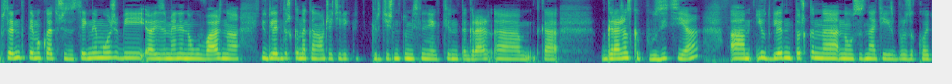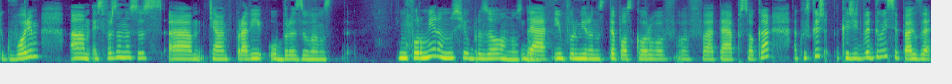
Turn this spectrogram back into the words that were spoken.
последната тема, която ще засегне, може би и за мен е много важна и от гледна точка на канал 4 критичното мислене и активната гра, а, така, гражданска позиция а, и от гледна точка на, на осъзнатия избор, за който говорим, а, е свързана с, а, тя ме поправи, образованост. Информираност и образованост. Да, да информираността по-скоро в, в, в тази посока. Ако искаш, кажи две думи се пак за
